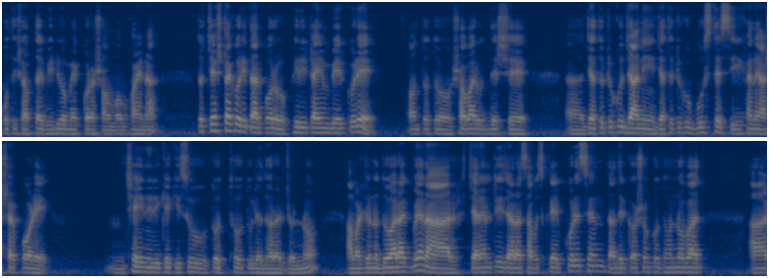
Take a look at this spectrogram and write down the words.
প্রতি সপ্তাহে ভিডিও মেক করা সম্ভব হয় না। তো চেষ্টা করি তারপরও ফ্রি টাইম বের করে অন্তত সবার উদ্দেশ্যে যতটুকু জানি, যতটুকু বুঝতেছি এখানে আসার পরে সেই নিরিখে কিছু তথ্য তুলে ধরার জন্য। আমার জন্য দোয়া রাখবেন আর চ্যানেলটি যারা সাবস্ক্রাইব করেছেন তাদেরকে অসংখ্য ধন্যবাদ। আর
